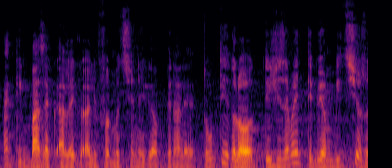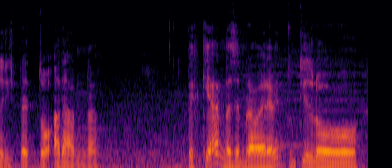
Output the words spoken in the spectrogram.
anche in base alle, alle, informazioni che ho appena letto, un titolo decisamente più ambizioso rispetto ad Anna. Perché Anna sembrava veramente un titolo.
